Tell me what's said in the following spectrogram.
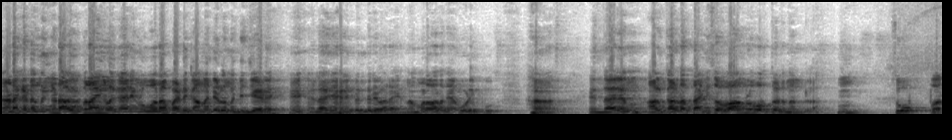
നടക്കട്ടെ. നിങ്ങളുടെ അഭിപ്രായങ്ങളും കാര്യങ്ങളും ഉറപ്പായിട്ട് കമന്റുകളും മറ്റും ചെയ്യടേ. ഏഹ് അല്ലാതെ ഞാനിപ്പോ എന്തൊരു പറയാം? നമ്മൾ പറഞ്ഞാൽ കൂടിപ്പോ എന്തായാലും ആൾക്കാരുടെ തനി സ്വഭാവങ്ങൾ പുറത്തു വരുന്നുണ്ടല്ലോ. സൂപ്പർ.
